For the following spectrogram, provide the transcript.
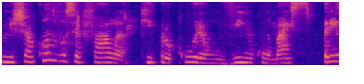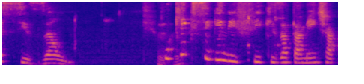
Michel, quando você fala que procura um vinho com mais precisão. O que, que significa exatamente a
